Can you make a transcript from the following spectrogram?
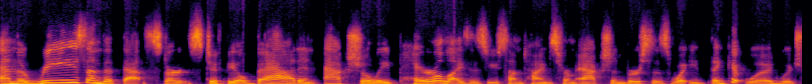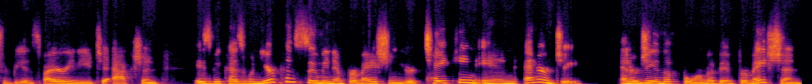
And the reason that that starts to feel bad and actually paralyzes you sometimes from action versus what you'd think it would, which would be inspiring you to action, is because when you're consuming information, you're taking in energy, energy in the form of information.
